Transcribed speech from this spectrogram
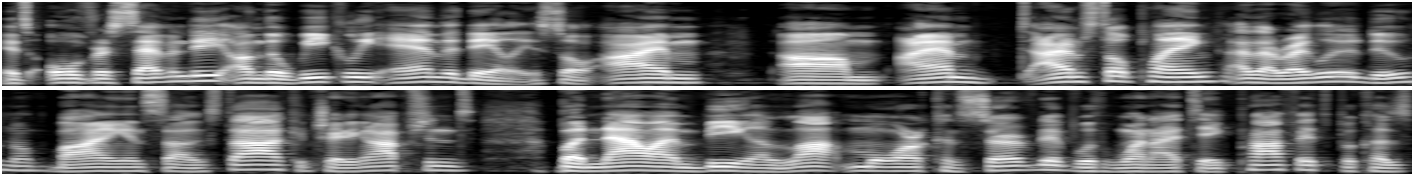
it's over 70 on the weekly and the daily. So I'm um, I am I am still playing as I regularly do, you know, buying and selling stock and trading options, but now I'm being a lot more conservative with when I take profits because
